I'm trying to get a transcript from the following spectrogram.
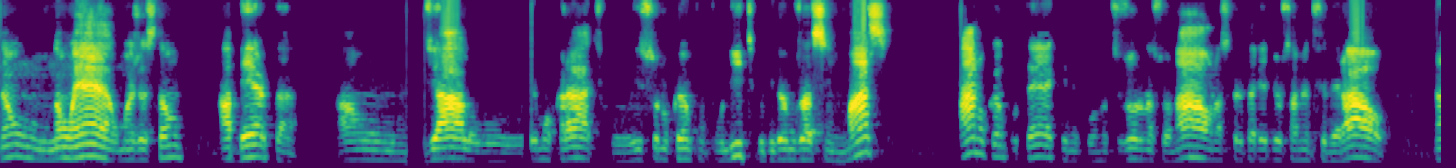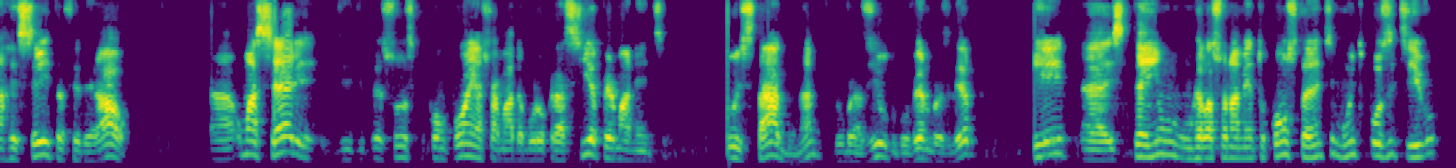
não, não é uma gestão aberta a um diálogo democrático, isso no campo político, digamos assim, mas há no campo técnico, no Tesouro Nacional, na Secretaria de Orçamento Federal, na Receita Federal, ah, uma série de, de, pessoas que compõem a chamada burocracia permanente do Estado, né, do Brasil, do governo brasileiro, e é, tem um relacionamento constante, muito positivo,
